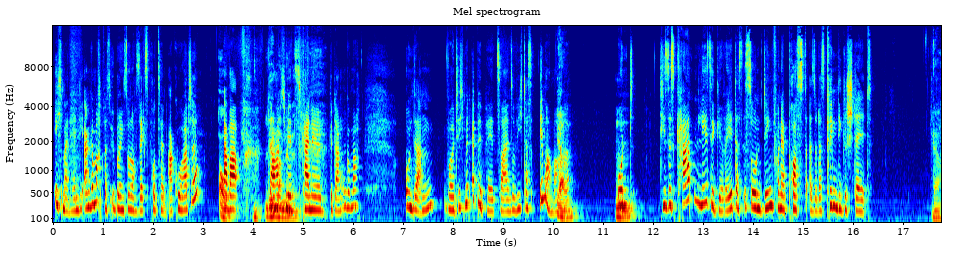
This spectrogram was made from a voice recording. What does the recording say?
Ich mein Handy angemacht, was übrigens nur noch 6% Akku hatte. Oh. Aber da habe ich mir jetzt keine Gedanken gemacht. Und dann wollte ich mit Apple Pay zahlen, so wie ich das immer mache. Ja. Mhm. Und dieses Kartenlesegerät, das ist so ein Ding von der Post. Also das kriegen die gestellt. Ja.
